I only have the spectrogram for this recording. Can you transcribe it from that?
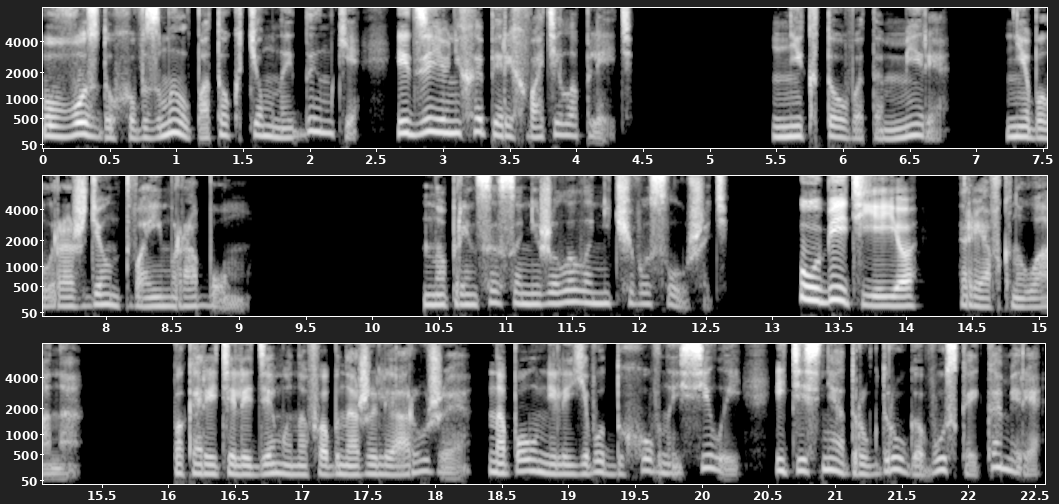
в воздух взмыл поток темной дымки, и Дзи Юньхэ перехватила плеть. «Никто в этом мире не был рожден твоим рабом». Но принцесса не желала ничего слушать. «Убить ее! рявкнула она. Покорители демонов обнажили оружие, наполнили его духовной силой и, тесня друг друга в узкой камере,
